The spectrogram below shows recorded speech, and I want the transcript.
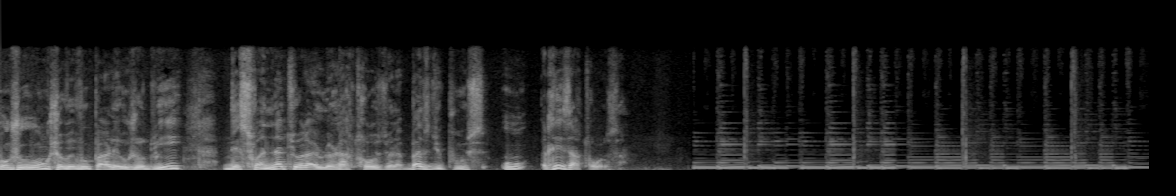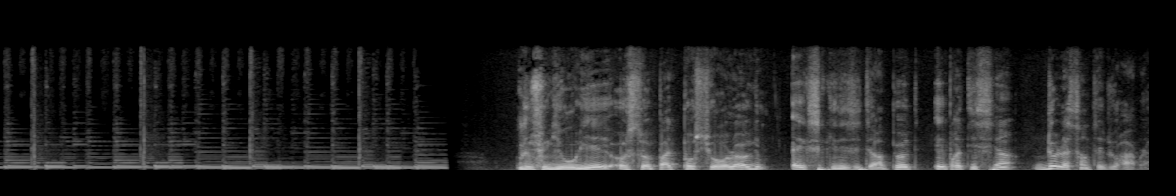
Bonjour, je vais vous parler aujourd'hui des soins naturels de l'arthrose de la base du pouce ou rhizarthrose. Je suis Guy Ollier, ostéopathe, posturologue, ex-kinésithérapeute et praticien de la santé durable.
